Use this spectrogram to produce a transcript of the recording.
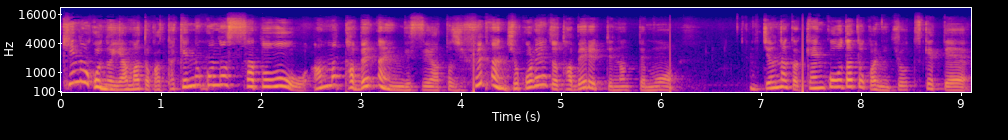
きのこの山とかたけのこの里をあんま食べないんですよ。私普段チョコレート食べるってなっても一応なんか健康だとかに気をつけて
